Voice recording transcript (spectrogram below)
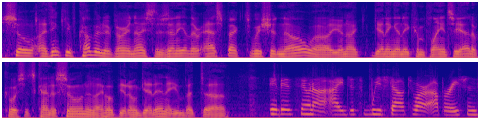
So I think you've covered it very nicely. Is there any other aspect we should know? Uh, you're not getting any complaints yet. Of course, it's kind of soon, and I hope you don't get any, but. Uh it is Suna. I just reached out to our operations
